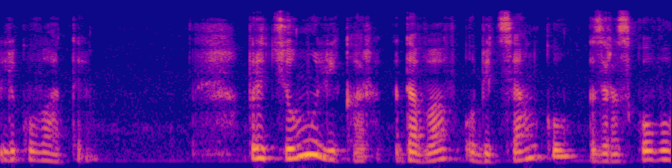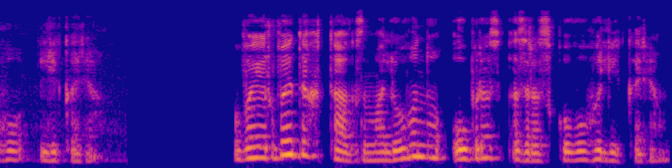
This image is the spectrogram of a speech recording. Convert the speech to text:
лікувати. При цьому лікар давав обіцянку зразкового лікаря. В аюрведах так змальовано образ зразкового лікаря.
